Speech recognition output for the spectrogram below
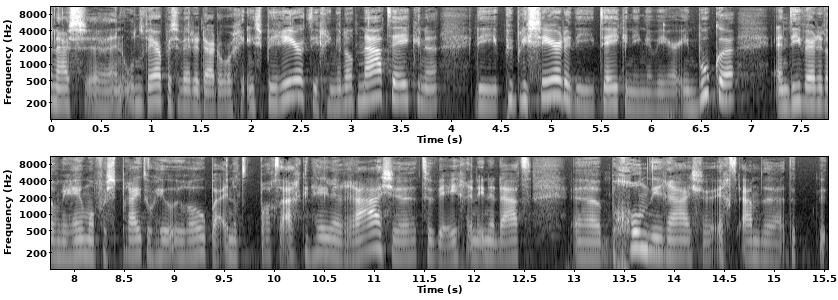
kunstenaars en ontwerpers werden daardoor geïnspireerd. Die gingen dat natekenen. Die publiceerden die tekeningen weer in boeken. En die werden dan weer helemaal verspreid door heel Europa. En dat bracht eigenlijk een hele rage teweeg. En inderdaad uh, begon die rage echt aan de, de,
